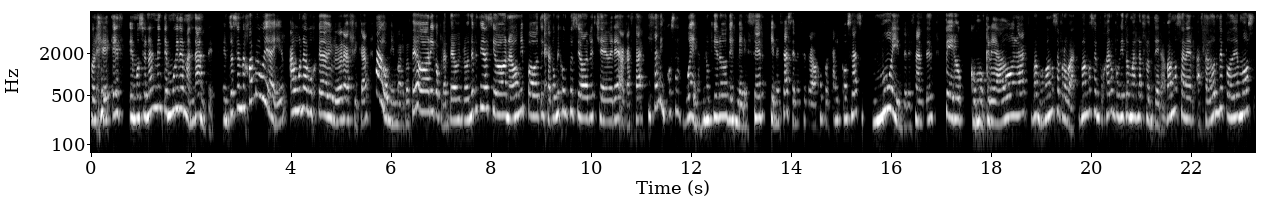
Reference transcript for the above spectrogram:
porque es emocionalmente muy demandante. Entonces, mejor me voy a ir a una búsqueda bibliográfica, hago mi marco teórico, planteo mi pregunta de investigación, hago mi hipótesis, saco mis conclusiones, chévere, acá está, y salen cosas buenas. No quiero desmerecer quienes hacen ese trabajo porque hay cosas muy interesantes, pero como creadora, vamos, vamos a probar, vamos a empujar un poquito más la frontera, vamos a ver hasta dónde podemos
